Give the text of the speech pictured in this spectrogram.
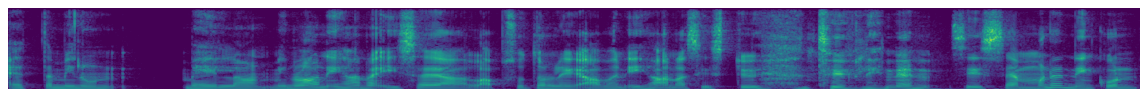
että minun meillä on, minulla on ihana isä ja lapsut oli aivan ihana, siis ty, tyylinen, siis semmoinen niin kuin,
